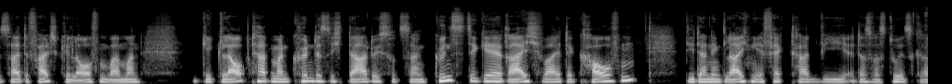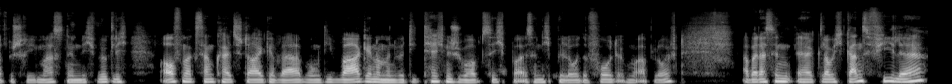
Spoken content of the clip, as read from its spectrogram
falsch gelaufen, weil man geglaubt hat, man könnte sich dadurch sozusagen günstige Reichweite kaufen, die dann den gleichen Effekt hat wie das, was du jetzt gerade beschrieben hast, nämlich wirklich aufmerksamkeitsstarke Werbung, die wahrgenommen wird, die technisch überhaupt sichtbar ist und nicht below the fold irgendwo abläuft. Aber das sind, äh, glaube ich, ganz viele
